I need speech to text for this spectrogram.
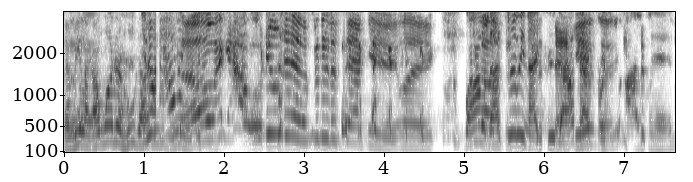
and be like, I wonder who got You know, me oh, I oh my god, who do this? Who do the stacking? Like, wow know, that's really nice you got that for you i did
